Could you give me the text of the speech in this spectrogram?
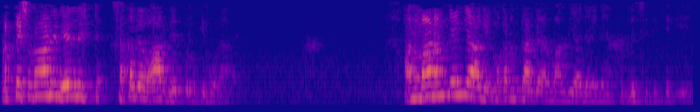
प्रत्यक्ष प्रमाण भी भेद निष्ठ सकल व्यवहार भेद पूर्व की हो रहा है। अनुमान हम देंगे आगे। मकरंदकार का अनुमान दिया जाएगा भेद सिद्धि के लिए।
